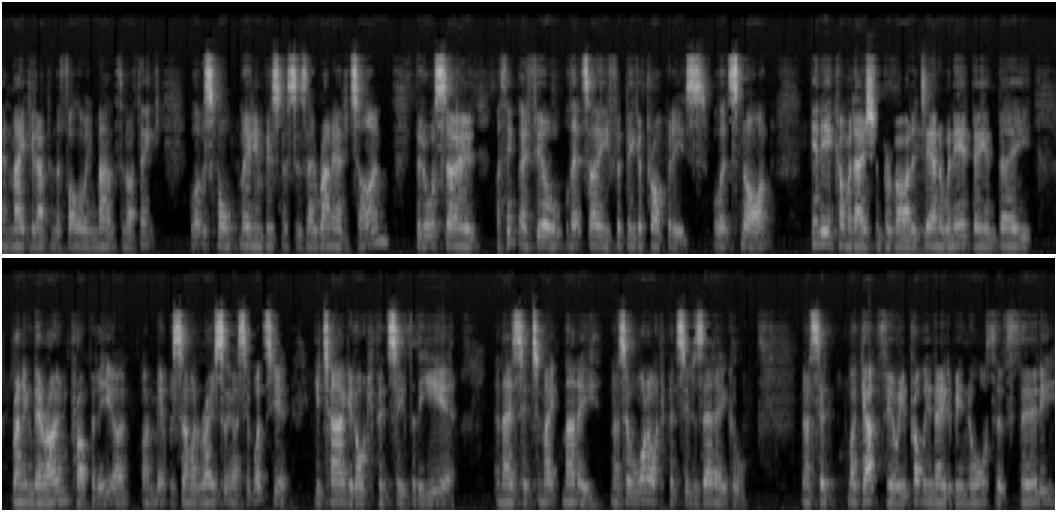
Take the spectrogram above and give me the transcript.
and make it up in the following month? And I think a lot of small, medium businesses, they run out of time, but also I think they feel well, that's only for bigger properties. Well, it's not. Any accommodation provider mm. down to an Airbnb running their own property. I, I met with someone recently. I said, What's your, your target occupancy for the year? And they said, To make money. And I said, Well, what occupancy does that equal? And I said, My gut feel, you probably need to be north of 30,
